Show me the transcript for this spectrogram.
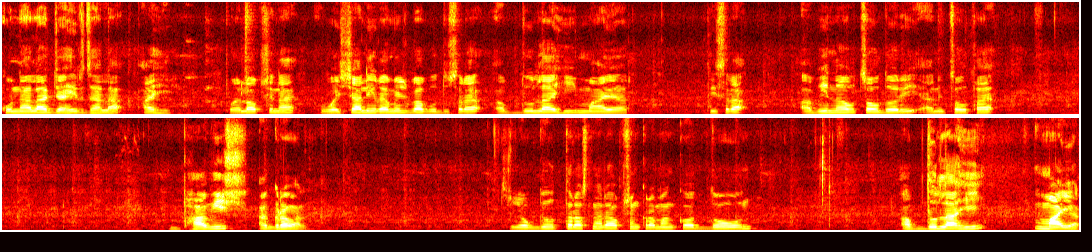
कोणाला जाहीर झाला आहे? पहिला ऑप्शन आहे वैशाली रमेश बाबू दुसरा अब्दुल्लाही मायर तिसरा अभिनव चौधरी आणि चौथा भाविश अग्रवाल. योग्य उत्तर असणारा ऑप्शन क्रमांक दोन अब्दुलाही मायर.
